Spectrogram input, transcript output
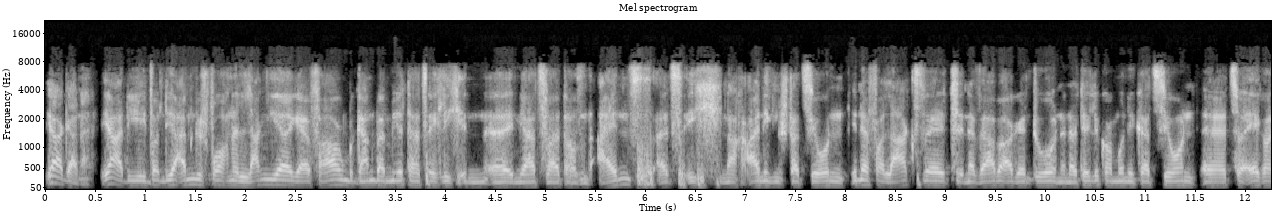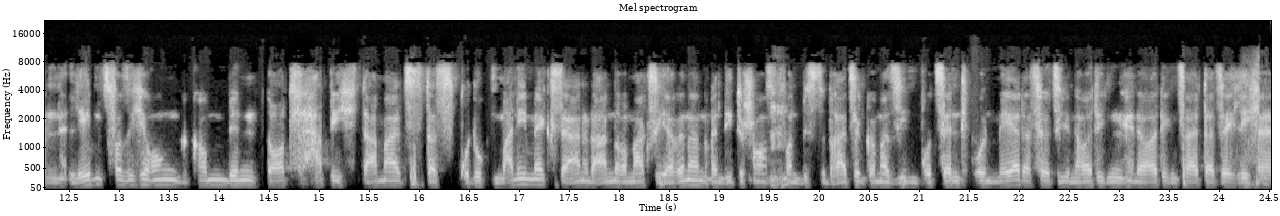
Ja, gerne. Ja, die von dir angesprochene langjährige Erfahrung begann bei mir tatsächlich in, äh, im Jahr 2001, als ich nach einigen Stationen in der Verlagswelt, in der Werbeagentur und in der Telekommunikation äh, zur Aegon Lebensversicherung gekommen bin. Dort habe ich damals das Produkt Moneymax, der eine oder andere mag sich erinnern, Renditechancen mhm. von bis zu 13,7 Prozent und mehr. Das hört sich in der heutigen, in der heutigen Zeit tatsächlich äh,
